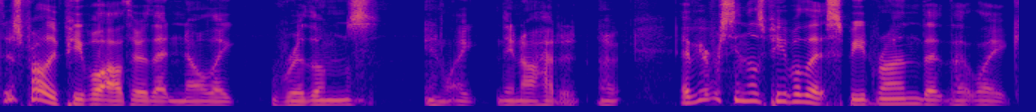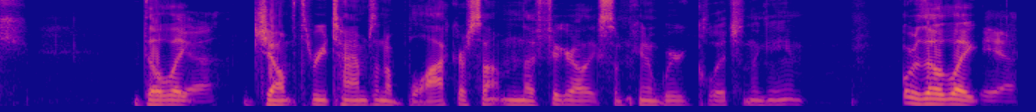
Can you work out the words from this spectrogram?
there's probably people out there that know like rhythms and like they know how to. Uh, have you ever seen those people that speed run that that like they'll like Yeah. jump three times on a block or something? They figure out like some kind of weird glitch in the game, or they'll like Yeah.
